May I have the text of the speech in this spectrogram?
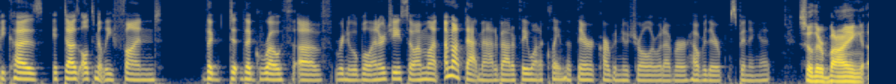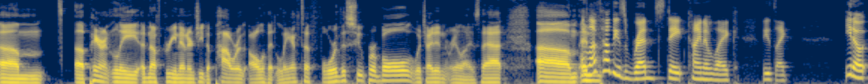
because it does ultimately fund the the growth of renewable energy so i'm not i'm not that mad about if they want to claim that they're carbon neutral or whatever however they're spinning it So they're buying um, apparently enough green energy to power all of Atlanta for the Super Bowl, which I didn't realize that. Um, I love how these red state kind of like these like you know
